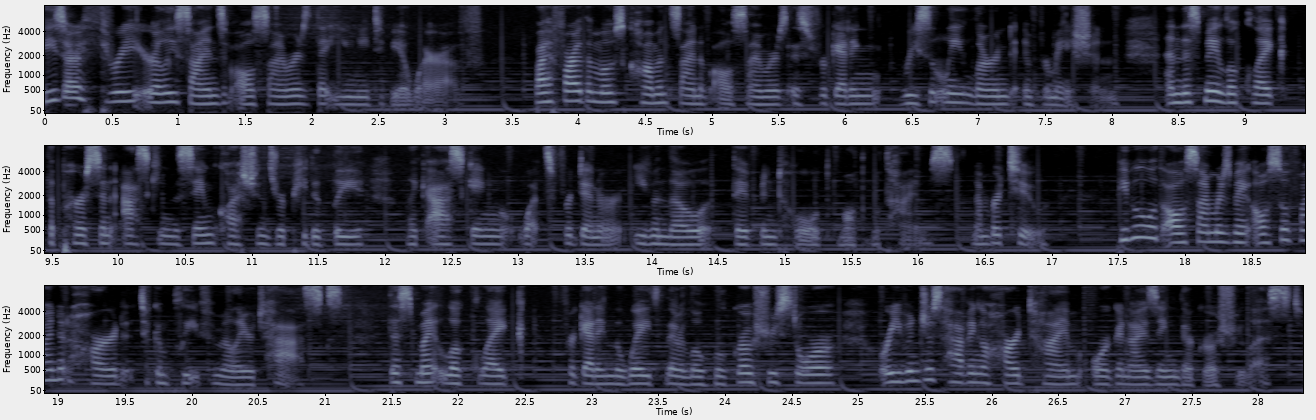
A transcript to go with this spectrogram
These are three early signs of Alzheimer's that you need to be aware of. By far, the most common sign of Alzheimer's is forgetting recently learned information. And this may look like the person asking the same questions repeatedly, like asking what's for dinner, even though they've been told multiple times. Number two, people with Alzheimer's may also find it hard to complete familiar tasks. This might look like forgetting the way to their local grocery store, or even just having a hard time organizing their grocery list.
